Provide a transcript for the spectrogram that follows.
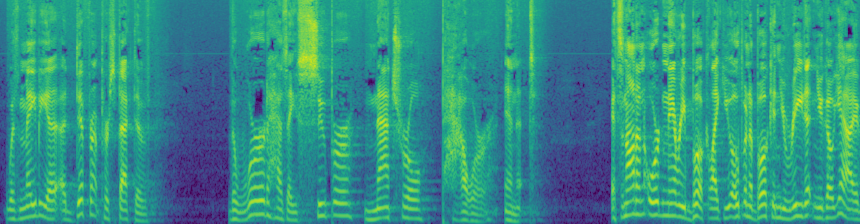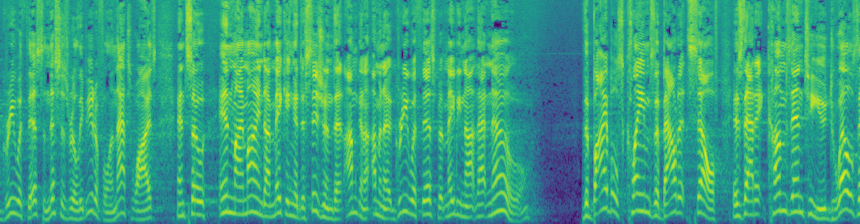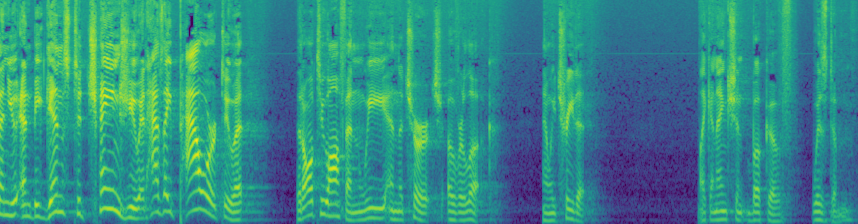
with maybe a, a different perspective the Word has a supernatural power in it. It's not an ordinary book like you open a book and you read it and you go, Yeah, I agree with this, and this is really beautiful, and that's wise. And so in my mind, I'm making a decision that I'm going to I'm going to agree with this, but maybe not that. No. The Bible's claims about itself is that it comes into you, dwells in you, and begins to change you. It has a power to it that all too often we in the church overlook. And we treat it like an ancient book of wisdom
